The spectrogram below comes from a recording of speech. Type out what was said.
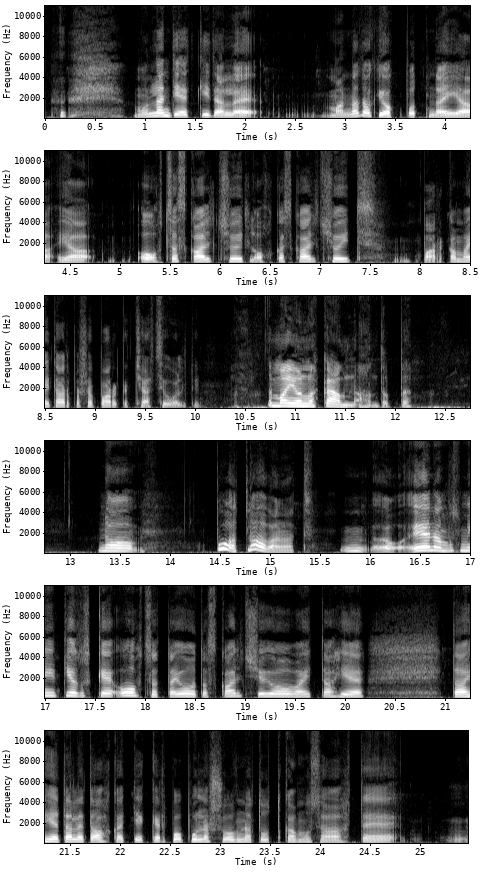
mulla on tietki tälle manna toki jokpotna ja, ja ohtsaskaltsuid, lohkaskaltsuid, parkamaid arpasa parkat chatsi oldi. No ma ei olla kaunahan toppe. No, puot laavanat. Mm, enamus mi tietysti ohtsata jootas kaltsu joovaid tahje, tai hietalle tahka, tiekker populasjovna tutkamusa, te mm,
